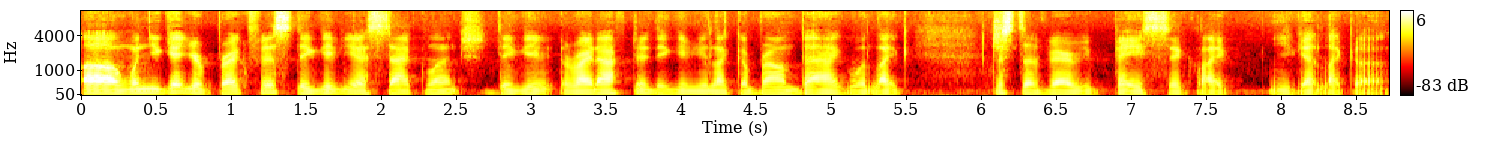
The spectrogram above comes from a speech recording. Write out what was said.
uh, when you get your breakfast, they give you a sack lunch. They give right after they give you like a brown bag with like just a very basic like you get like a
